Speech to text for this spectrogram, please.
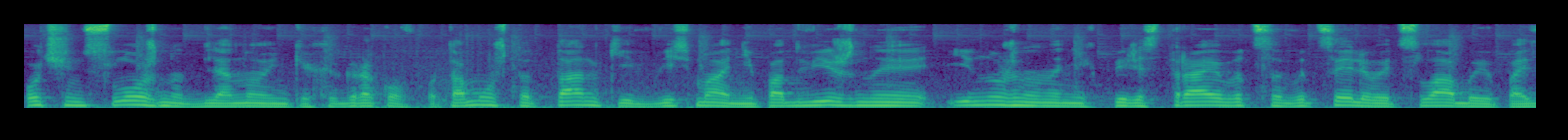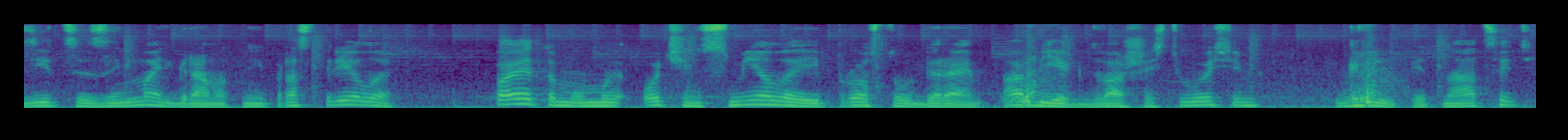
очень сложно для новеньких игроков, потому что танки весьма неподвижные и нужно на них перестраиваться, выцеливать слабые позиции, занимать грамотные прострелы. Поэтому мы очень смело и просто убираем объект 268, Гриль 15,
